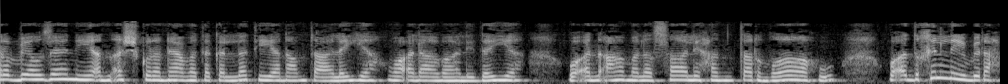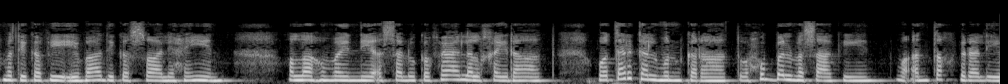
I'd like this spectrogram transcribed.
رب اوزینی ان اشکر نعمتك التي انعمت علي وعلى والدي وان اعمل صالحا ترضاه وادخلني برحمتك في عبادك الصالحين اللہ انی اسلک فعل الخیرات و ترک المنکرات و حب المساکین و انتخر علی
